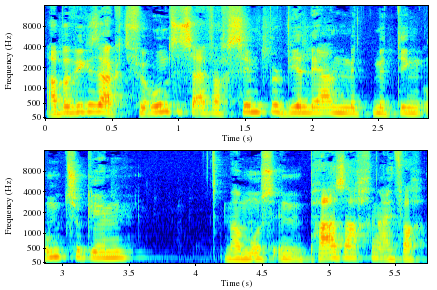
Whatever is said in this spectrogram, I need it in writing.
Aber wie gesagt, für uns ist einfach simpel, wir lernen mit, mit Dingen umzugehen. Man muss in ein paar Sachen einfach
